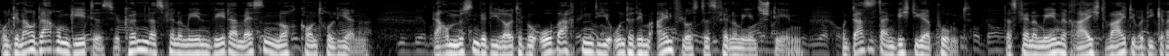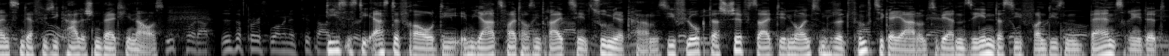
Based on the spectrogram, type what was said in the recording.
Und genau darum geht es. Wir können das Phänomen weder messen noch kontrollieren. Darum müssen wir die Leute beobachten, die unter dem Einfluss des Phänomens stehen. Und das ist ein wichtiger Punkt. Das Phänomen reicht weit über die Grenzen der physikalischen Welt hinaus. Dies ist die erste Frau, die im Jahr Jahr 2013 zu mir kam. Sie flog das Schiff seit den 1950er Jahren und Sie werden sehen, dass sie von diesen Bands redet.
